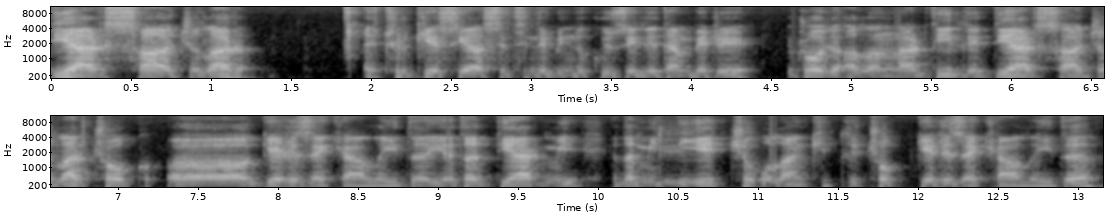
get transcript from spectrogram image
diğer sağcılar e, Türkiye siyasetinde 1950'den beri rol alanlar değil de diğer sağcılar çok e, geri zekalıydı ya da diğer mi ya da milliyetçi olan kitle çok geri zekalıydı.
